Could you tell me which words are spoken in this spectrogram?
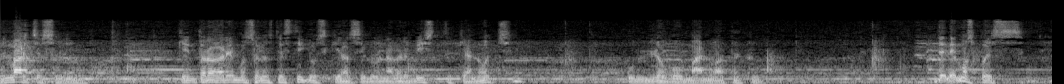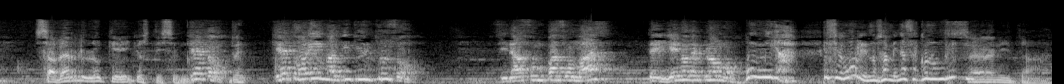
En marcha, Solín. Que interrogaremos a los testigos que aseguran haber visto que anoche un lobo humano atacó. Debemos, pues, saber lo que ellos dicen. ¡Quieto! ¡Quieto ahí, maldito intruso! Si das un paso más, te lleno de plomo. Oh, mira, ese hombre nos amenaza con un río. Serenidad.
